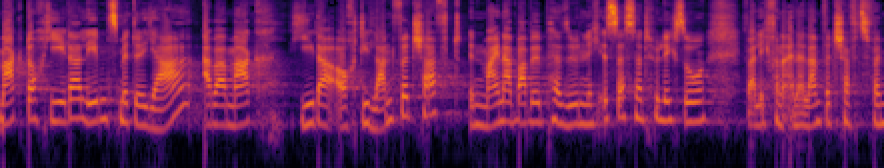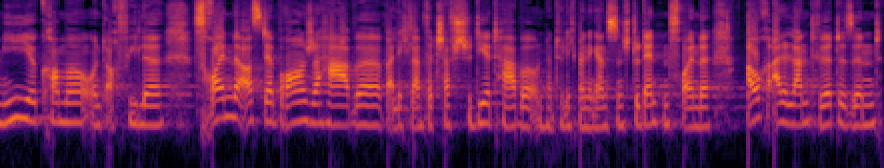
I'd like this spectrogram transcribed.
Mag doch jeder Lebensmittel ja, aber mag jeder auch die Landwirtschaft? In meiner Bubble persönlich ist das natürlich so, weil ich von einer Landwirtschaftsfamilie komme und auch viele Freunde aus der Branche habe, weil ich Landwirtschaft studiert habe und natürlich meine ganzen Studentenfreunde auch alle Landwirte sind.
